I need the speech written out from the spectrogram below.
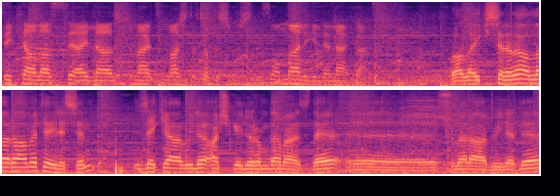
Zeki Alasya ile Sümer Timaş'la çalışmışsınız. Onlarla ilgili neler dersiniz? Vallahi iki sene de Allah rahmet eylesin. Zeki abiyle aşk geliyorum demez de eee, Sümer abiyle de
